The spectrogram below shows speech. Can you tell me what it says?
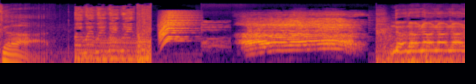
God. No, no, no, no, no.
